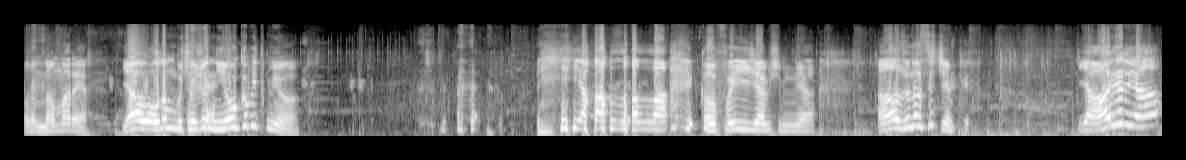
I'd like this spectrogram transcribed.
oğlum ben var ya. Ya oğlum bu çocuğun niye oku bitmiyor? ya Allah Allah. Kafayı yiyeceğim şimdi ya. Ağzına sıçayım. ya hayır ya.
